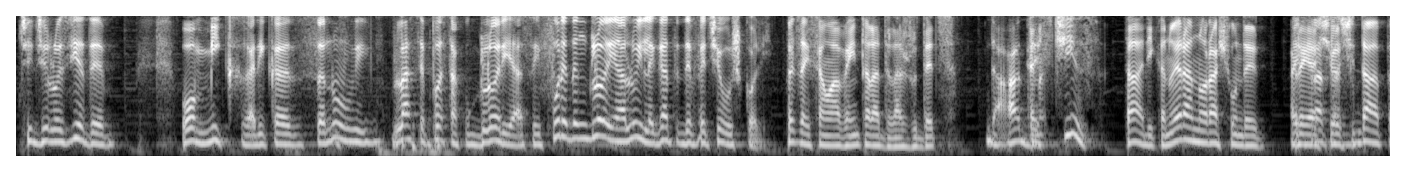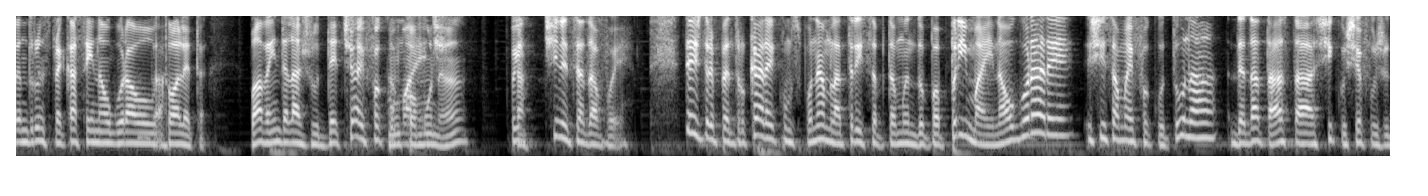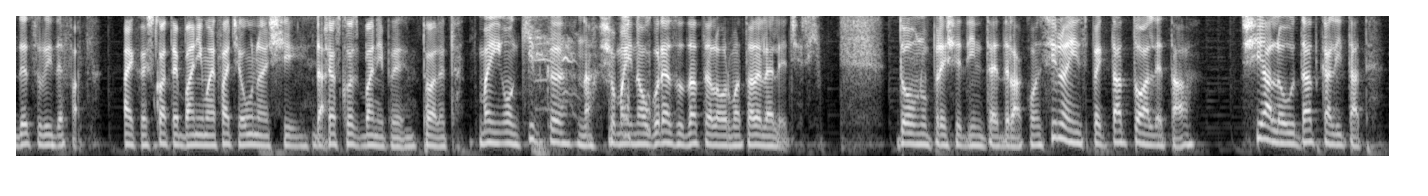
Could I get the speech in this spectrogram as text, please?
ce gelozie de om mic, adică să nu îi lase pe ăsta cu gloria, să-i fure din gloria lui legată de WC-ul școlii. Păi îți dai seama, a venit la de la județ. Da, descins. Da, adică nu era în oraș unde trăia intrat și el în- și da, pe drum spre casă inaugura o Da. toaletă. Bă, a venit de la județ Ce ai făcut, în mă, aici? comună. Păi Da. cine ți-a dat voie? Deci, drept pentru care, cum spuneam, la trei săptămâni după prima inaugurare și s-a mai făcut una, de data asta și cu șeful județului de față. Hai că scoate banii, mai face una și Da. și-a scos banii pe toaletă. Mai o închid că, na, și o mai inaugurează odată la următoarele alegeri. Domnul președinte de la Consiliu a inspectat toaleta și a lăudat calitatea.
